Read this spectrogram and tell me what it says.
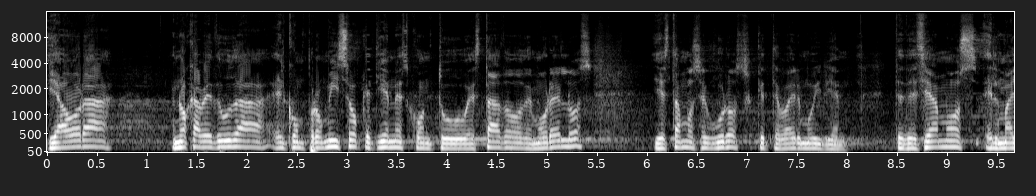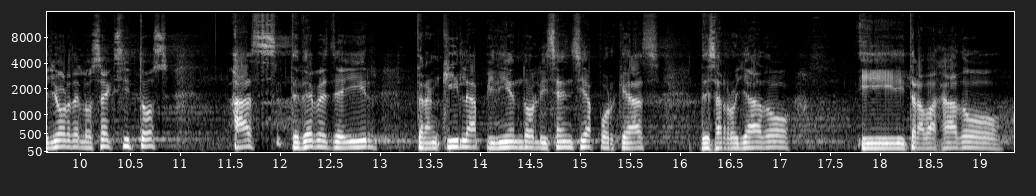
Y ahora no cabe duda el compromiso que tienes con tu estado de Morelos y estamos seguros que te va a ir muy bien. Te deseamos el mayor de los éxitos. Has, te debes de ir tranquila pidiendo licencia porque has desarrollado y trabajado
